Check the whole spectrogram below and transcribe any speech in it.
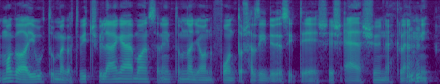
maga a YouTube meg a Twitch világában szerintem nagyon fontos az időzítés, és elsőnek lenni. Mm-hmm.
